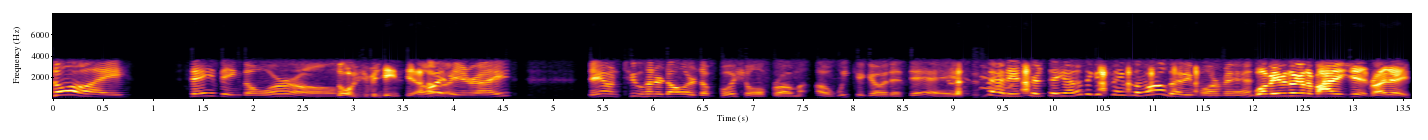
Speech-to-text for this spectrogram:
soy saving the world. Soybean, yeah. Soybean, right. right? Down $200 a bushel from a week ago today. Isn't that interesting? I don't think it's saving the world anymore, man. Well, maybe they're going to buy it again, right? Hey,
